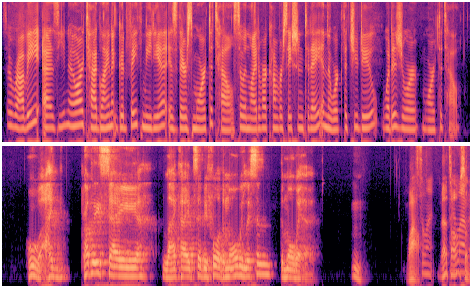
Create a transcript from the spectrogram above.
So, Robbie, as you know, our tagline at Good Faith Media is There's More to Tell. So, in light of our conversation today and the work that you do, what is your more to tell? Oh, I'd probably say, like I'd said before, the more we listen, the more we're heard. Mm. Wow. Excellent. That's I awesome.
